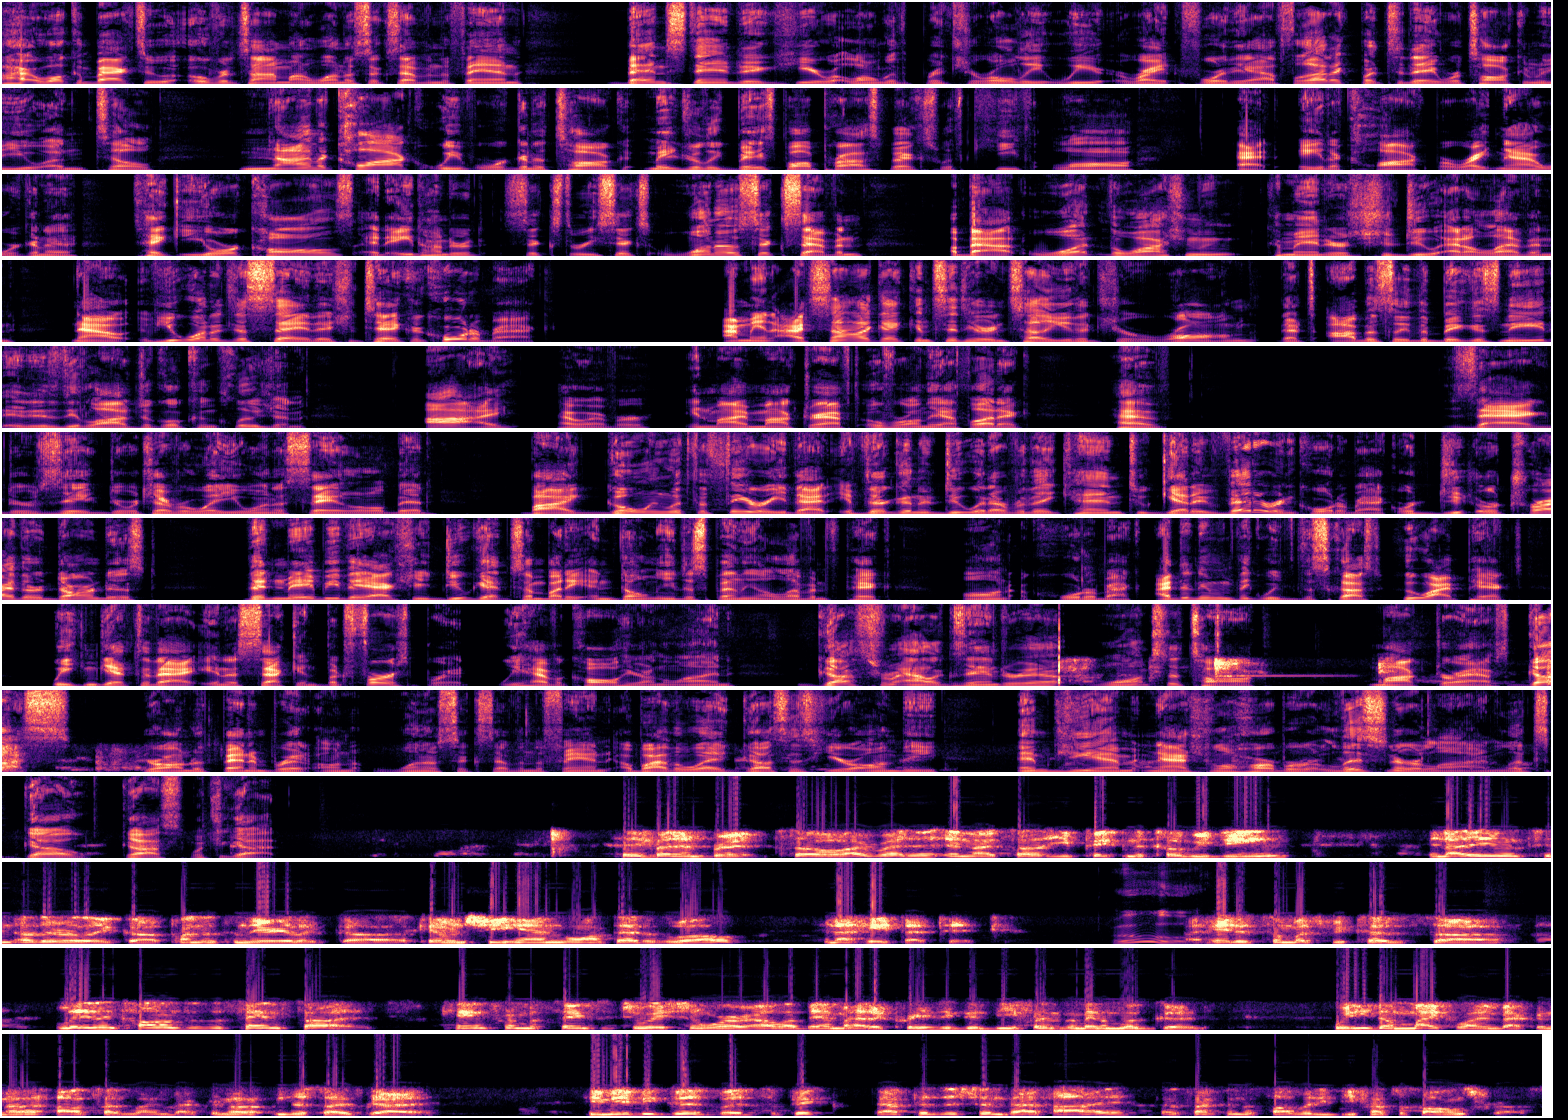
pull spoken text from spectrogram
All right, welcome back to Overtime on 1067 The Fan. Ben Standig here along with Britt Ghiroli. We write for The Athletic, but today we're talking with you until 9 o'clock. we are going to talk Major League Baseball prospects with Keith Law at 8 o'clock. But right now, we're going to take your calls at 800 636 1067 about what the Washington Commanders should do at 11. Now, if you want to just say they should take a quarterback, I mean, it's not like I can sit here and tell you that you're wrong. That's obviously the biggest need. It is the logical conclusion. I, however, in my mock draft over on the Athletic, have zagged or zigged or whichever way you want to say a little bit by going with the theory that if they're going to do whatever they can to get a veteran quarterback or do, or try their darndest, then maybe they actually do get somebody and don't need to spend the 11th pick on a quarterback. I didn't even think we've discussed who I picked. We can get to that in a second. But first, Britt, we have a call here on the line. Gus from Alexandria wants to talk mock drafts. Gus, you're on with Ben and Britt on 1067 The Fan. Oh, by the way, Gus is here on the MGM National Harbor listener line. Let's go. Gus, what you got? Hey, Ben and Britt. So I read it and I saw that you picked Nakobe Dean. And I didn't even seen other like uh, pundits in the area, like uh, Kevin Sheehan, want that as well. And I hate that pick. Ooh. I hate it so much because uh, Landon Collins is the same size. Came from the same situation where Alabama had a crazy good defense and made him look good. We need a Mike linebacker, not an outside linebacker, not an undersized guy. He may be good, but to pick that position that high, that's not going to solve any defensive problems for us.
